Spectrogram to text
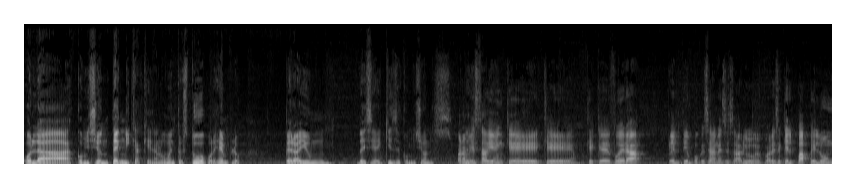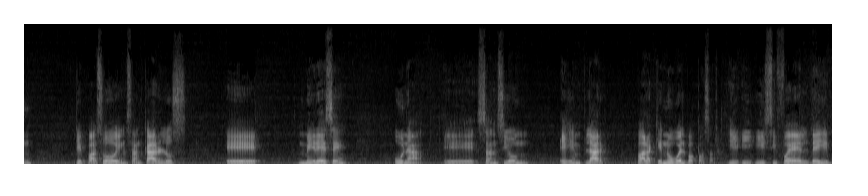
O la comisión técnica, que en algún momento estuvo, por ejemplo. Pero hay un. Decía, hay 15 comisiones. Para De- mí está bien que, que- que quede fuera el tiempo que sea necesario. Me parece que el papelón que pasó en San Carlos eh, merece una eh, sanción ejemplar para que no vuelva a pasar. Y, y- y si fue él, de ahí,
